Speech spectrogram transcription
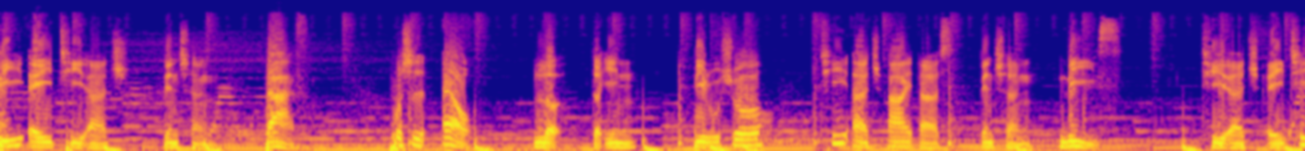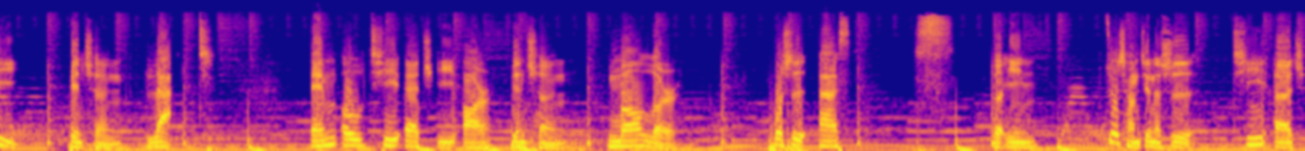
b a t h 变成 bath，或是 l 了的音，比如说 t h i s 变成 lease，t h a t 变成 lat，m o t h e r 变成 molar，或是 s s 的音，最常见的是 t h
